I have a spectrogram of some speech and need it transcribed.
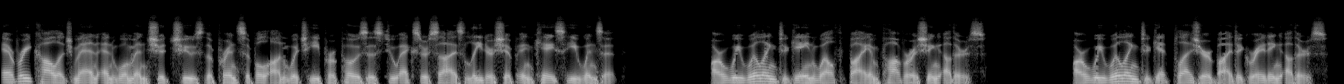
Every college man and woman should choose the principle on which he proposes to exercise leadership in case he wins it. Are we willing to gain wealth by impoverishing others? Are we willing to get pleasure by degrading others?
